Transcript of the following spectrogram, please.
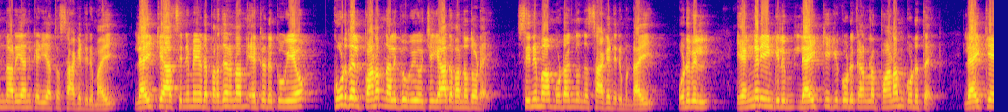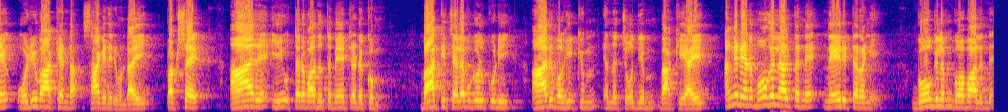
എന്നറിയാൻ കഴിയാത്ത സാഹചര്യമായി. ലൈക്ക സിനിമയുടെ പ്രചരണം ഏറ്റെടുക്കുകയോ കൂടുതൽ പണം നൽകുകയോ ചെയ്യാതെ വന്നതോടെ സിനിമ മുടങ്ങുന്ന സാഹചര്യമുണ്ടായി. ഒടുവിൽ എങ്ങനെയെങ്കിലും ലൈക്കയ്ക്ക് കൊടുക്കാനുള്ള പണം കൊടുത്ത് ലൈക്കെ ഒഴിവാക്കേണ്ട സാഹചര്യമുണ്ടായി. പക്ഷേ ആര് ഈ ഉത്തരവാദിത്വം ഏറ്റെടുക്കും? ബാക്കി ചെലവുകൾ കൂടി ആര് വഹിക്കും എന്ന ചോദ്യം ബാക്കിയായി. അങ്ങനെയാണ് മോഹൻലാൽ തന്നെ നേരിട്ടിറങ്ങി ഗോകുലം ഗോപാലിന്റെ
